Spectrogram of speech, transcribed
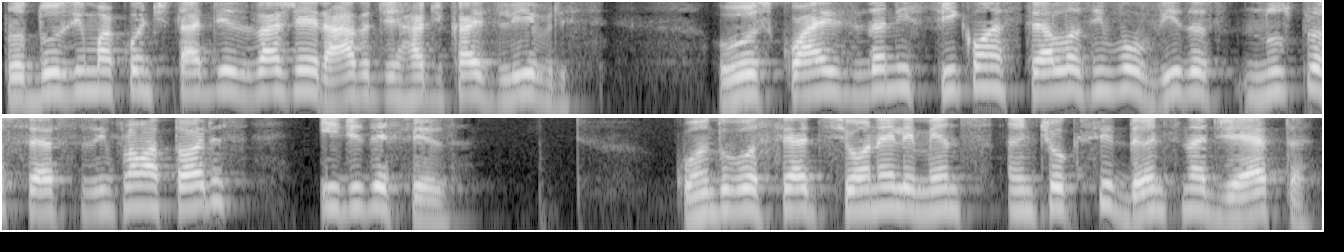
produzem uma quantidade exagerada de radicais livres, os quais danificam as células envolvidas nos processos inflamatórios e de defesa. Quando você adiciona elementos antioxidantes na dieta,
